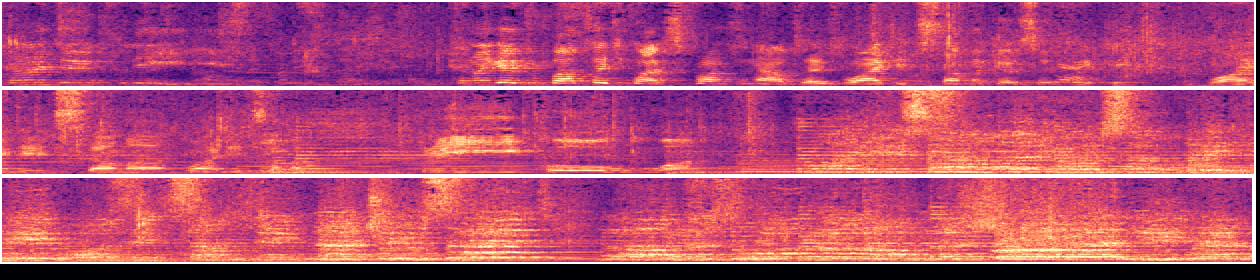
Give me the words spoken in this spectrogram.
Can I do please? Can I go from bar 35 sopranos and altos? Why did summer go so quickly? Why did summer? Why did summer? Three, four, one. Why did summer go so quickly? Was it something that you said? Lovers walk along the shore and leave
